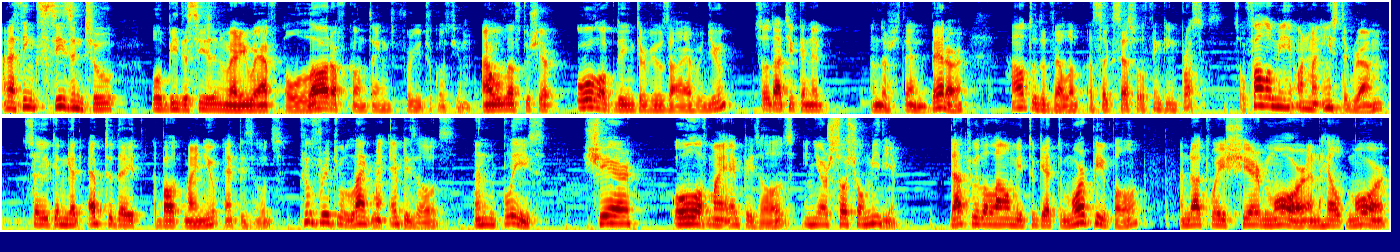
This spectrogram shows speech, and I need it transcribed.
And I think season 2 will be the season where you have a lot of content for you to consume. I would love to share all of the interviews I have with you so that you can uh, understand better how to develop a successful thinking process. So follow me on my Instagram so you can get up to date about my new episodes. Feel free to like my episodes and please share all of my episodes in your social media. That will allow me to get to more people and that way share more and help more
